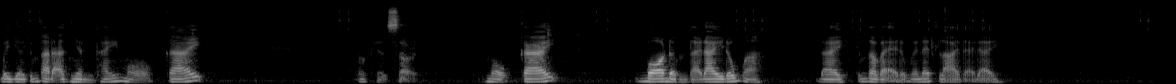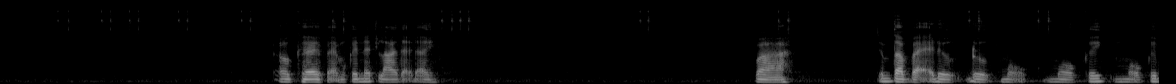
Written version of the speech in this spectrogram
bây giờ chúng ta đã nhìn thấy một cái, ok, sorry, một cái bottom tại đây đúng không ạ? Đây, chúng ta vẽ được cái neckline tại đây. Ok, vẽ một cái neckline tại đây. Và chúng ta vẽ được được một một cái một cái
